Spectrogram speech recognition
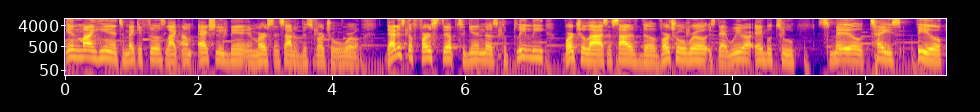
in my hand to make it feel like I'm actually being immersed inside of this virtual world. That is the first step to getting us completely virtualized inside of the virtual world is that we are able to smell, taste, feel.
